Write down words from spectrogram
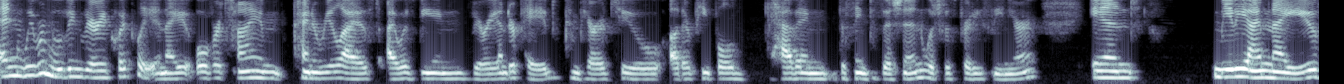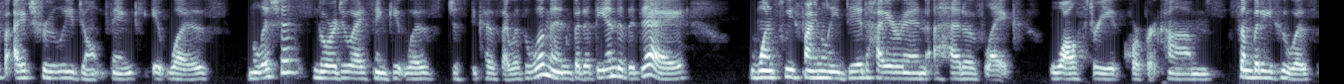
and we were moving very quickly. And I, over time, kind of realized I was being very underpaid compared to other people having the same position, which was pretty senior. And maybe I'm naive. I truly don't think it was malicious, nor do I think it was just because I was a woman. But at the end of the day, once we finally did hire in a head of like Wall Street corporate comms, somebody who was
